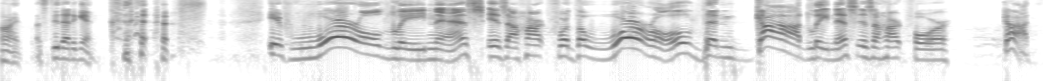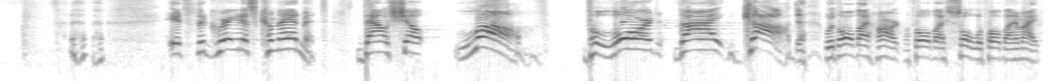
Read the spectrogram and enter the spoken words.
All right, let's do that again. if worldliness is a heart for the world, then godliness is a heart for God. it's the greatest commandment. Thou shalt love the Lord thy God with all thy heart, with all thy soul, with all thy might.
